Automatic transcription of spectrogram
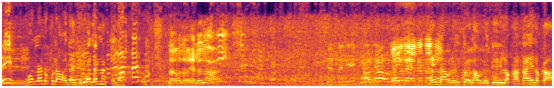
ए बोला नको लावा दाजी बोला नको लावा. लावा ह्याला लावा. लावलं काय लावलं की लोका काय लोका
